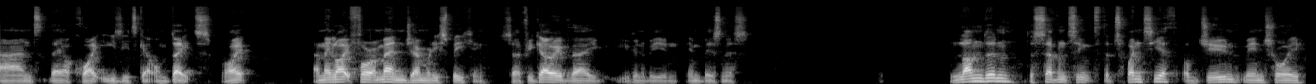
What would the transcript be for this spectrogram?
and they are quite easy to get on dates, right? And they like foreign men, generally speaking. So if you go over there, you're going to be in, in business. London, the 17th to the 20th of June, me and Troy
